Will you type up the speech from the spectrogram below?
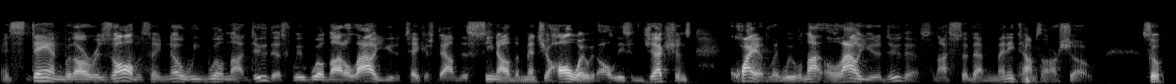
and stand with our resolve and say, no, we will not do this. We will not allow you to take us down this senile dementia hallway with all these injections quietly. We will not allow you to do this. And I've said that many times on our show. So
